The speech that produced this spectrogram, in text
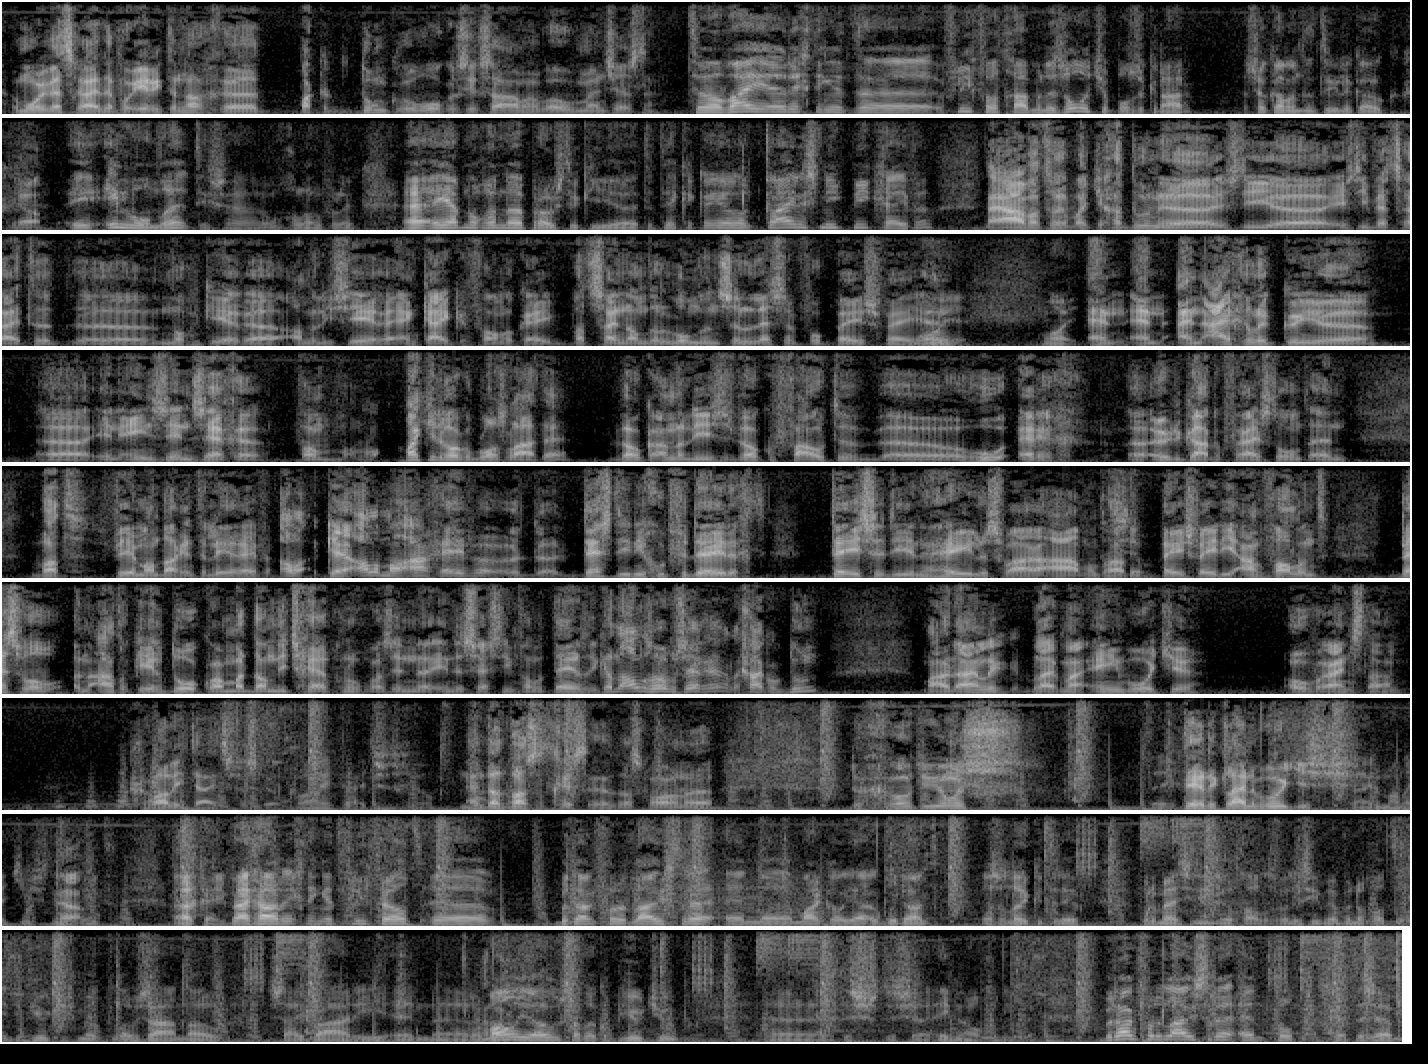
een mooie wedstrijd. En voor Erik ten Hag eh, pakken donkere wolken zich samen boven Manchester. terwijl wij eh, richting het eh, vliegveld gaan met een zonnetje op onze knar. Zo kan het natuurlijk ook. Ja. In, in Londen, het is eh, ongelooflijk. Eh, en je hebt nog een eh, pro-stukje eh, te tikken. Kun je een kleine sneak peek geven? Nou ja, wat, wat je gaat doen is, die, is die wedstrijd nog een keer analyseren en kijken van oké, wat zijn dan de Londense lessen voor PSV? En- Mooi. Mooi. En, en, en eigenlijk kun je in één zin zeggen van wat je er ook op loslaat. Hè? Welke analyses, welke fouten, hoe erg uh, Eudegaard ook vrij stond en wat Veerman daarin te leren heeft. Alle, kun je allemaal aangeven. Eh, de Des die niet goed verdedigt. Deze die een hele zware avond had. PSV die aanvallend best wel een aantal keren doorkwam, maar dan niet scherp genoeg was in, eh, in de 16 van de tegenstander. Ik kan er alles over zeggen, dat ga ik ook doen. Maar uiteindelijk blijft maar één woordje overeind staan. Kwaliteitsverschil. Kwaliteitsverschil. En dat was het gisteren. Het was gewoon eh, de grote jongens tegen, tegen de kleine broertjes. kleine mannetjes. Ja. Goed. Oké, wij gaan richting het vliegveld. Eh, bedankt voor het luisteren. En eh, Marco, jij ook bedankt. Het was een leuke trip. Voor de mensen die nog alles willen zien. We hebben nog wat interviewtjes met Lozano, Saibari en eh Ramaljo. Staat ook op YouTube. Eh, dus dus eh, een en al genieten. Bedankt voor het luisteren en tot ZSM.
